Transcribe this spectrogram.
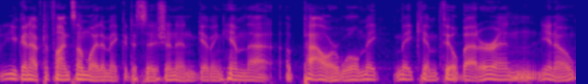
you're gonna have to find some way to make a decision, and giving him that uh, power will make make him feel better, and you know,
